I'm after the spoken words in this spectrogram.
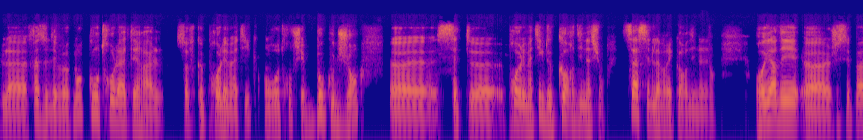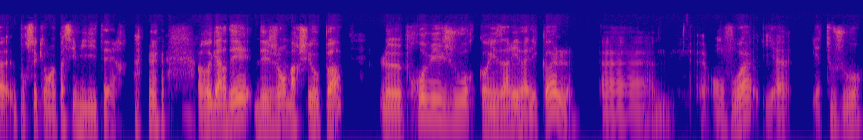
la phase de développement contralatéral. Sauf que problématique, on retrouve chez beaucoup de gens euh, cette euh, problématique de coordination. Ça, c'est de la vraie coordination. Regardez, euh, je ne sais pas, pour ceux qui ont un passé militaire, regardez des gens marcher au pas. Le premier jour, quand ils arrivent à l'école, on voit, il y a, y a toujours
